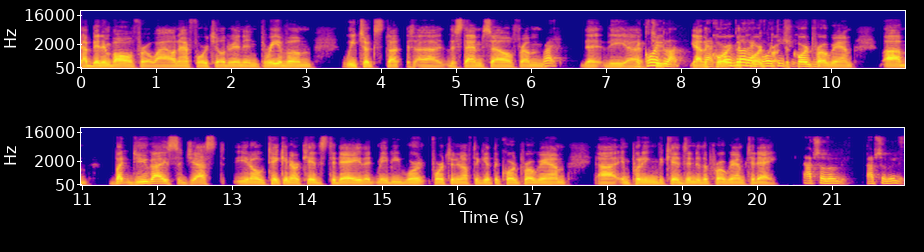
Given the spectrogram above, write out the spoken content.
I've been involved for a while and I have four children and three of them, we took st- uh, the stem cell from right. the, the, uh, the cord two, blood. Yeah. The yeah, cord, cord, the cord, cord, the cord program. Um, but do you guys suggest, you know, taking our kids today that maybe weren't fortunate enough to get the cord program uh, and putting the kids into the program today? Absolutely. Absolutely.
